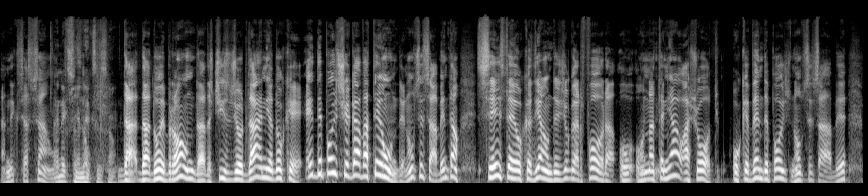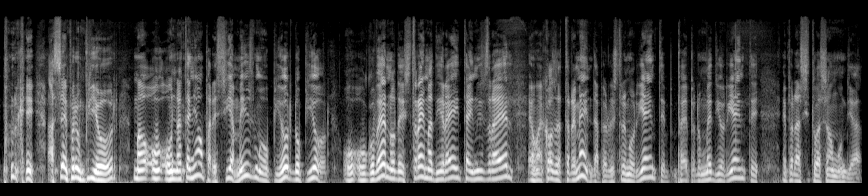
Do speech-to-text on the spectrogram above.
anexação, anexação. Da, da, do Hebron, da, da Cisgiordânia, do que? E depois chegava até onde? Não se sabe. Então, se esta é a ocasião de jogar fora o, o Netanyahu, acho ótimo. O que vem depois não se sabe, porque há sempre um pior, mas o, o Netanyahu parecia mesmo o pior do pior. O, o governo da extrema direita em Israel é uma coisa tremenda para o Extremo Oriente, para, para o Médio Oriente e para a situação mundial.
